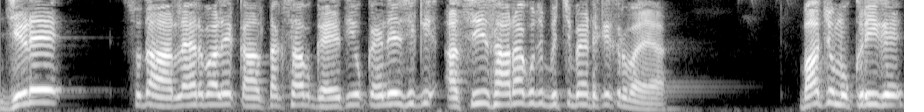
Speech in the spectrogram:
ਜਿਹੜੇ ਸੁਧਾਰ ਲਹਿਰ ਵਾਲੇ ਅਕਾਲ ਤਖਤ ਸਾਹਿਬ ਗਏ ਸੀ, ਉਹ ਕਹਿੰਦੇ ਸੀ ਕਿ ਅਸੀਂ ਸਾਰਾ ਕੁਝ ਵਿੱਚ ਬੈਠ ਕੇ ਕਰਵਾਇਆ। ਬਾਅਦ ਚੋਂ ਮੁੱਕਰੀ ਗਏ।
